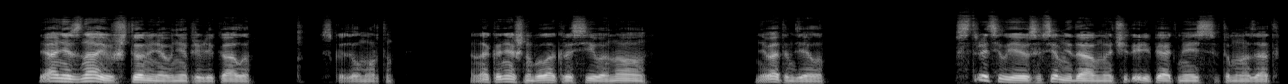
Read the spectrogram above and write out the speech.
— Я не знаю, что меня в ней привлекало, — сказал Мортон. Она, конечно, была красива, но не в этом дело. Встретил я ее совсем недавно, четыре-пять месяцев тому назад.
